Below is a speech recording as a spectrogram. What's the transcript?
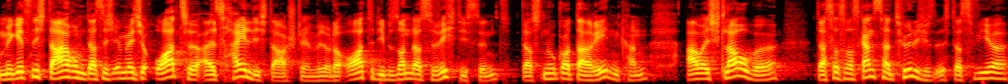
Und mir geht es nicht darum, dass ich irgendwelche Orte als heilig darstellen will oder Orte, die besonders wichtig sind, dass nur Gott da reden kann. Aber ich glaube, dass das was ganz Natürliches ist, dass wir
